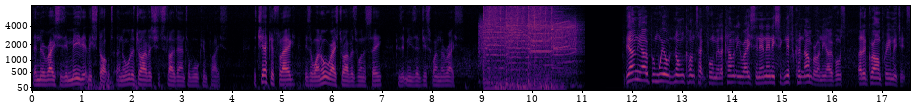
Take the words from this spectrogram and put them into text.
then the race is immediately stopped and all the drivers should slow down to walk in place. The checkered flag is the one all race drivers want to see because it means they've just won the race. The only open-wheeled non-contact formula currently racing in any significant number on the ovals are the Grand Prix midgets.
